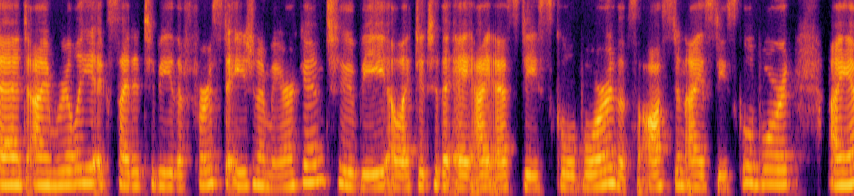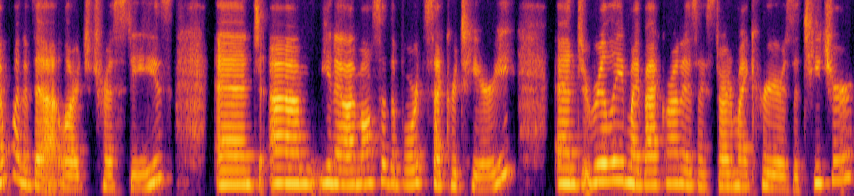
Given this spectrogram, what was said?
And I'm really excited to be the first Asian American to be elected to the AISD school board. That's the Austin ISD school board. I am one of the at large trustees. And, um, you know, I'm also the board secretary. And really, my background is I started my career as a teacher.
